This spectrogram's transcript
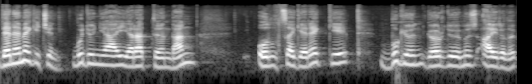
denemek için bu dünyayı yarattığından olsa gerek ki bugün gördüğümüz ayrılık,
